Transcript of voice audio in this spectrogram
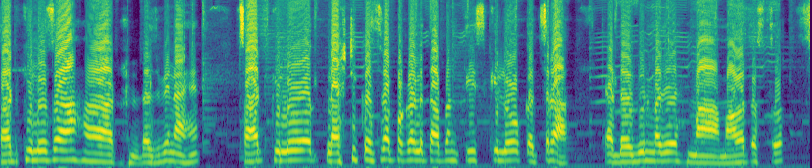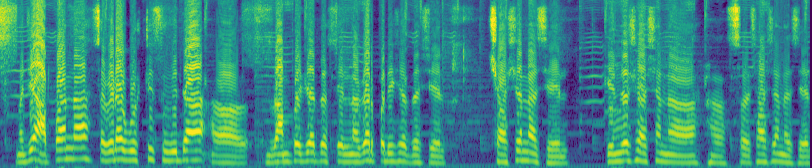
साठ किलोचा हा डस्टबिन आहे. साठ किलो प्लास्टिक कचरा पकडला तर आपण तीस किलो कचरा त्या डस्टबिनमध्ये मा मावत असतो. म्हणजे आपण सगळ्या गोष्टी सुविधा ग्रामपंचायत असेल नगर परिषद असेल शासन असेल केंद्र शासन स- शासन असेल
